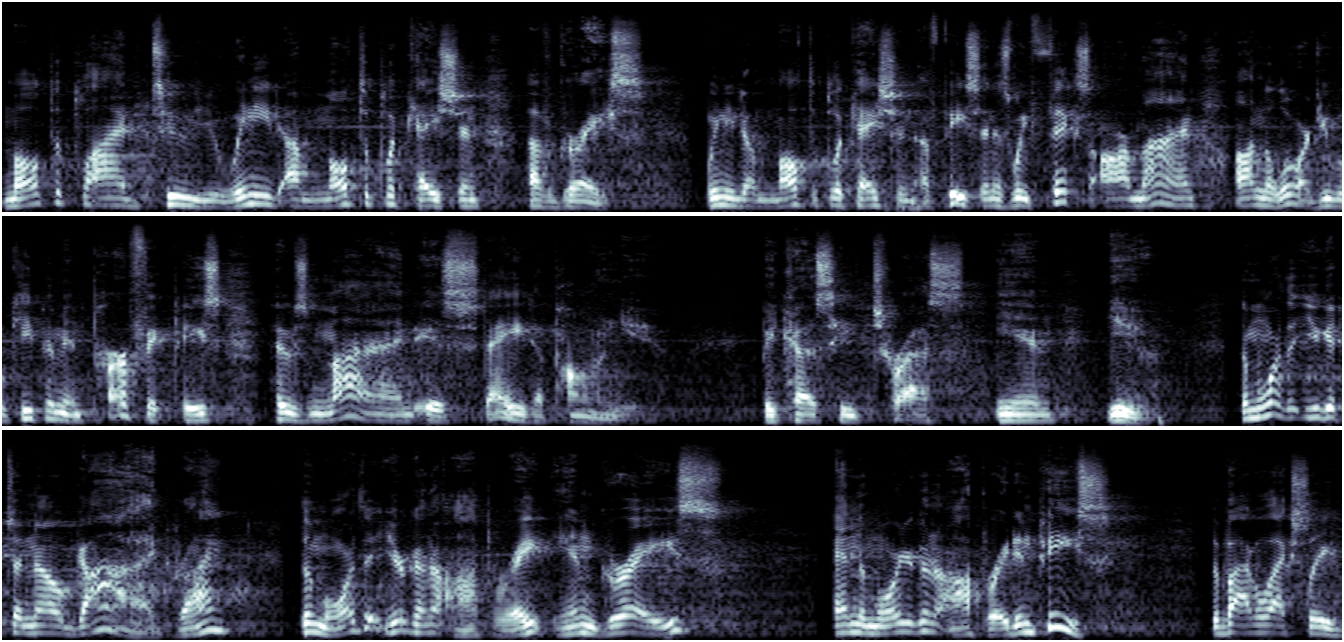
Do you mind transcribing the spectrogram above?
multiplied to you. We need a multiplication of grace. We need a multiplication of peace. And as we fix our mind on the Lord, you will keep him in perfect peace, whose mind is stayed upon you because he trusts in you. The more that you get to know God, right? The more that you're going to operate in grace and the more you're going to operate in peace. The Bible actually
